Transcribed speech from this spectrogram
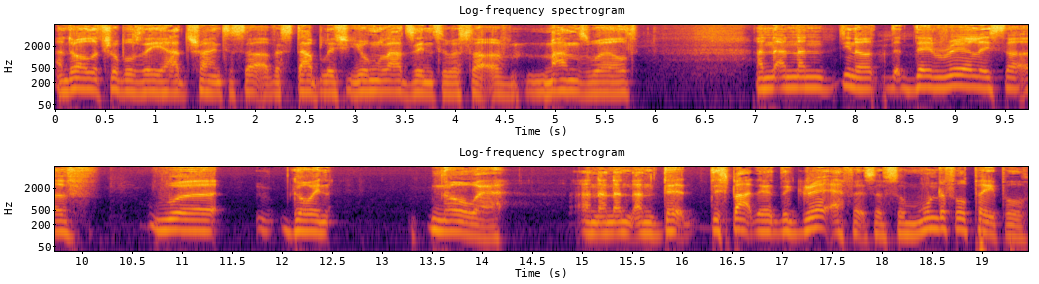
And all the troubles he had trying to sort of establish young lads into a sort of man's world, and and and you know they really sort of were going nowhere. And and and, and d- despite the the great efforts of some wonderful people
